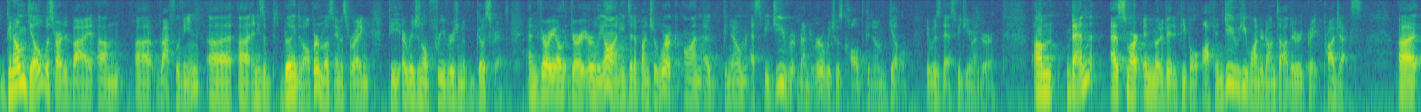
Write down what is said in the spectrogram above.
GNOME Gill was started by um, uh, Raph Levien, uh, uh, and he's a brilliant developer, most famous for writing the original free version of GhostScript. And very early, very early on, he did a bunch of work on a GNOME SVG renderer, which was called GNOME Gill. It was the SVG renderer. Um, then, as smart and motivated people often do, he wandered on to other great projects. Uh,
